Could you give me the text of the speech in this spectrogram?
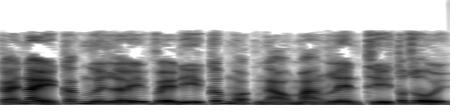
cái này các ngươi lấy về đi cấp ngọt ngào mang lên thì tốt rồi.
